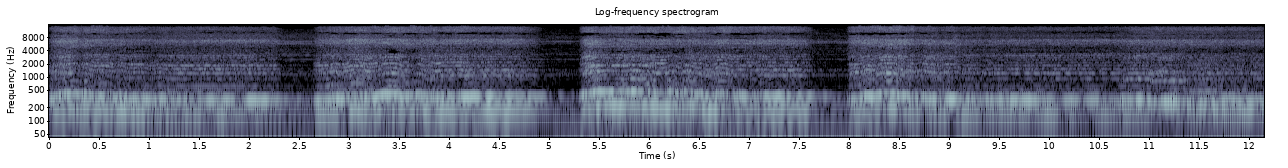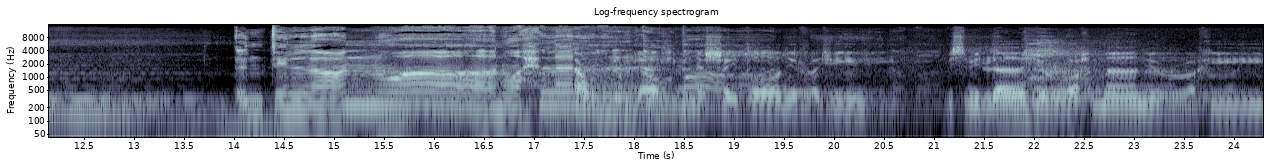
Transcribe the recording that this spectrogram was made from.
انت العنوان واحلى أعوذ بالله من الشيطان الرجيم. بسم الله الرحمن الرحيم.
